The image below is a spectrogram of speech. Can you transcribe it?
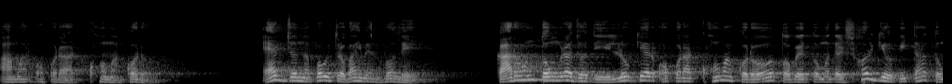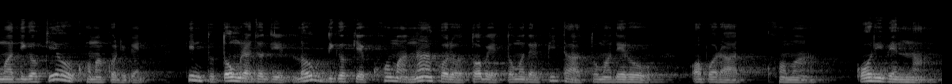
আমার অপরাধ ক্ষমা করো এর জন্য পবিত্র বাইবেল বলে, কারণ তোমরা যদি লোকের অপরাধ ক্ষমা করো, তবে তোমাদের স্বর্গীয় পিতা তোমাদিগকেও ক্ষমা করিবেন। কিন্তু তোমরা যদি লোকদিগকে ক্ষমা না করো, তবে তোমাদের পিতা তোমাদেরও অপরাধ ক্ষমা করিবেন না।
